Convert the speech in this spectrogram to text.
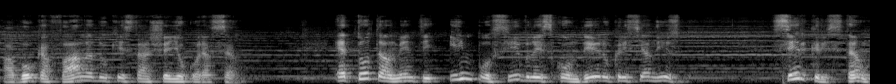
a boca fala do que está cheio o coração. É totalmente impossível esconder o cristianismo. Ser cristão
